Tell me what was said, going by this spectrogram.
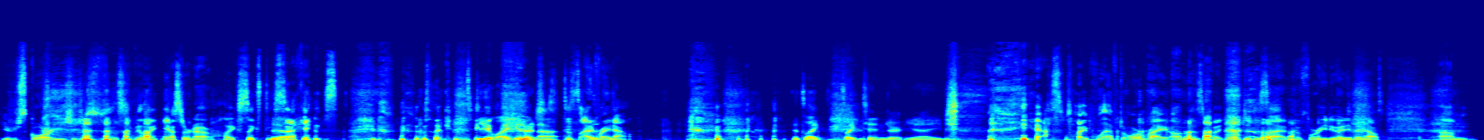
your score, you should just, just be like yes or no, like sixty Yeah. seconds. like, Do you like it or just not? Decide right now. It's like it's like Tinder, you know. You just yeah, swipe left or right on this, but you have to decide before you do anything else. Um,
